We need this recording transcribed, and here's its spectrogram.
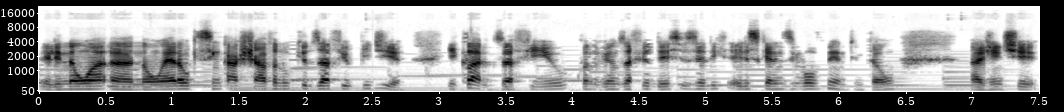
ele não, uh, não era o que se encaixava no que o desafio pedia. E claro, desafio, quando vem um desafio desses, ele, eles querem desenvolvimento. Então a gente,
